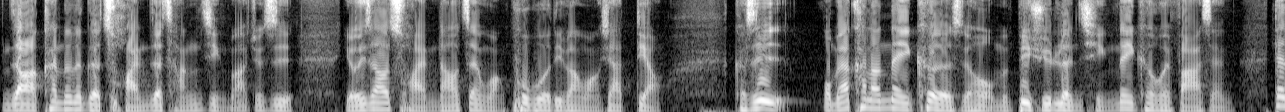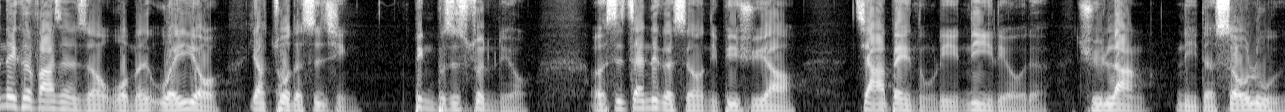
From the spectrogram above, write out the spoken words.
你知道看到那个船的场景嘛？就是有一艘船，然后正往瀑布的地方往下掉。可是我们要看到那一刻的时候，我们必须认清那一刻会发生。但那一刻发生的时候，我们唯有要做的事情，并不是顺流，而是在那个时候，你必须要加倍努力逆流的去让你的收入，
